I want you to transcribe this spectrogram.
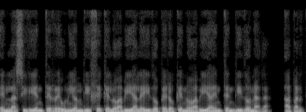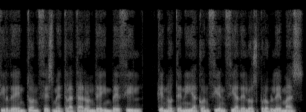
En la siguiente reunión dije que lo había leído pero que no había entendido nada. A partir de entonces me trataron de imbécil, que no tenía conciencia de los problemas,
